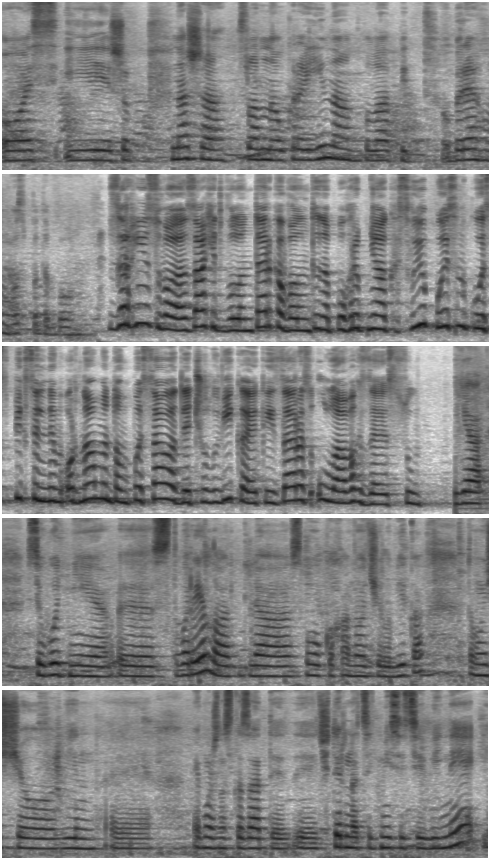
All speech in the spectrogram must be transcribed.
Ось і щоб наша славна Україна була під оберегом Господа Бога. Зорганізувала захід волонтерка Валентина Погребняк. Свою писанку з піксельним орнаментом писала для чоловіка, який зараз у лавах ЗСУ. Я сьогодні е, створила для свого коханого чоловіка, тому що він, е, як можна сказати, е, 14 місяців війни і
